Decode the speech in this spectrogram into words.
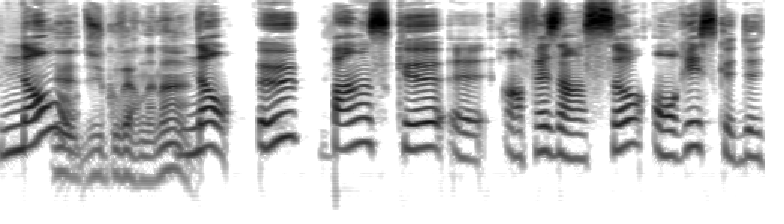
non. de- du gouvernement. Non, eux pensent que euh, en faisant ça, on risque de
